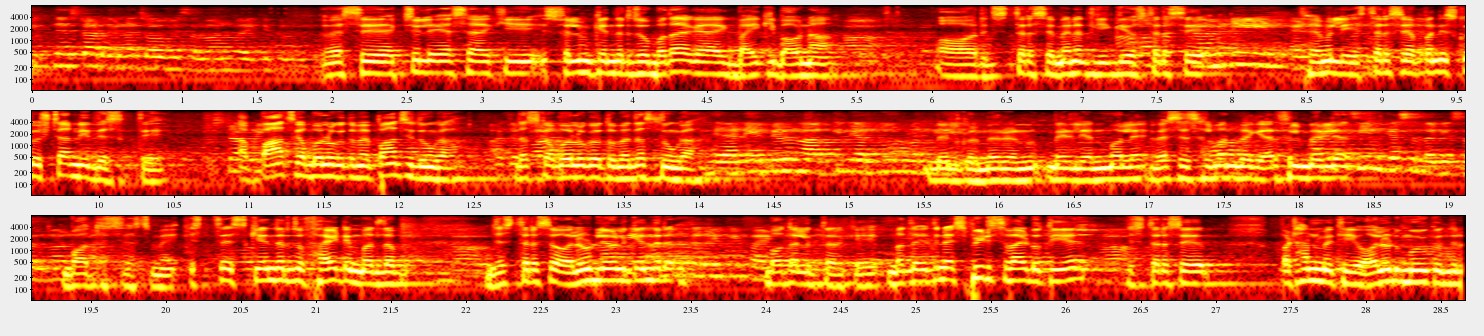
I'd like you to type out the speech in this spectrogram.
कितने स्टार देना चाहोगे सलमान भाई की फ़िल्म वैसे एक्चुअली ऐसा है कि इस फ़िल्म के अंदर जो बताया गया है एक भाई की भावना और जिस तरह से मेहनत की गई उस तरह से फैमिली फैमिली इस तरह से अपन इसको स्टार नहीं दे सकते। आप पाँच का बोलोगे तो मैं पाँच ही दूँगा दस का बोलोगे तो मैं दस दूँगा। यानी फ़िल्म आपके लिए अनमोल बिल्कुल मेरे मेरे लिए अनमोल है। वैसे सलमान भाई की हर फ़िल्म मेरे लिए बहुत अच्छी सच में। इस इसके अंदर जो फाइट है मतलब जिस तरह से हॉलीवुड लेवल के अंदर बहुत अलग तरह के मतलब इतने स्पीड से फाइट होती है जिस तरह से पठान में थी हॉलीवुड मूवी के अंदर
